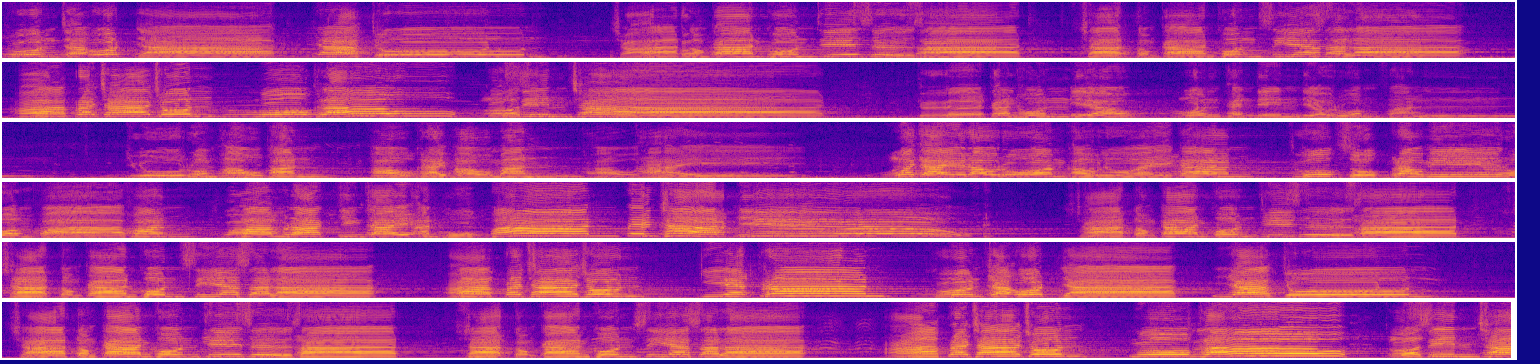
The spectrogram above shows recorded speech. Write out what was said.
คุณจะอดอยากยากจน ชาติต้องการคนที่ซื่อสัตย์ชาติต้องการคนเสียสละ ชาชน โง่เขลาก็สิ้นชาติ เกิดกันหนเดียวบนแผ่นดินเดียวรวมฝัน อยู่รวมเผ่าพันธุ์เผ่าใครเผ่ามัน เผ่าไทย หัวใจเรารวมเข้าด้วยกัน ทุกสุขเรามีรวมฝ่าฟัน ความรักจริงใจอันผูกพันเป็นชาติเดียว ชาติต้องการคนที่ซื่อสัตย์ชาติต้องการคนเสียสละหากประชาชนเกียรติคร้าน คนจะอดอยากากจน ชาติต้องการคนที่ซื่อสัตย์ชาติต้องการคนเสียสละหากประชาชนโง่เขลาก็สิ้นชา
